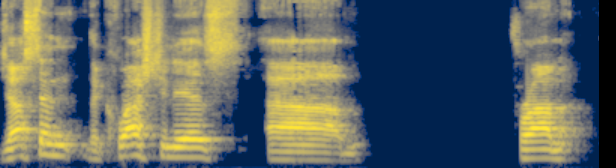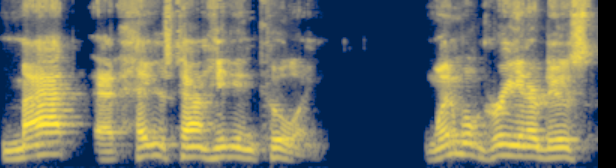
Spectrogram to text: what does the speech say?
Justin, the question is um, from Matt at Hagerstown Heating and Cooling. When will Gree introduce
